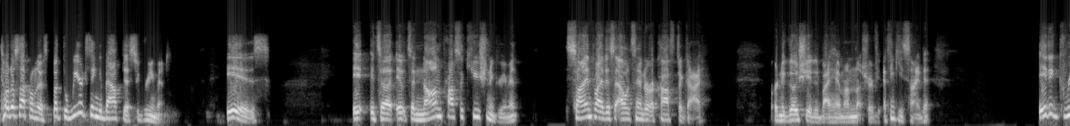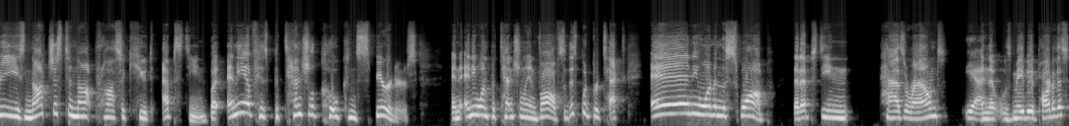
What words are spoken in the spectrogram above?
Total slap on the wrist. But the weird thing about this agreement is it, it's a it's a non-prosecution agreement signed by this Alexander Acosta guy, or negotiated by him. I'm not sure if I think he signed it. It agrees not just to not prosecute Epstein, but any of his potential co conspirators and anyone potentially involved. So this would protect anyone in the swamp that Epstein has around Yeah. and that was maybe a part of this,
